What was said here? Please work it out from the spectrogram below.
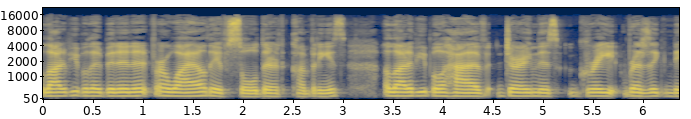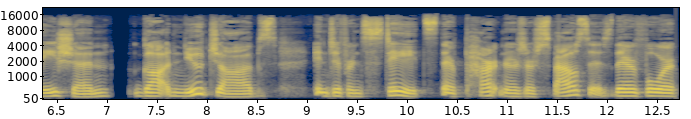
A lot of people that have been in it for a while, they've sold their companies. A lot of people have, during this great resignation, gotten new jobs in different states, their partners or spouses. Therefore,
